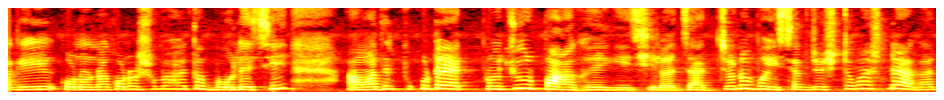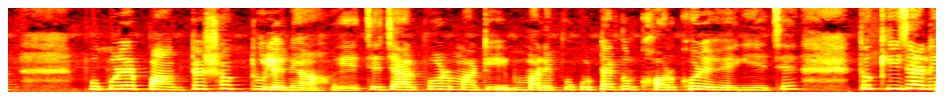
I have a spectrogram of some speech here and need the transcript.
আগে কোনো না কোনো সময় হয়তো বলেছি আমাদের পুকুরটা এক প্রচুর পাক হয়ে গিয়েছিল, যার জন্য বৈশাখ জ্যৈষ্ঠ মাস নাগাদ পুকুরের পাঁকটা সব তুলে নেওয়া হয়েছে, যার পর মাটি মানে পুকুরটা একদম খড়খড়ে হয়ে গিয়েছে। তো কি জানি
